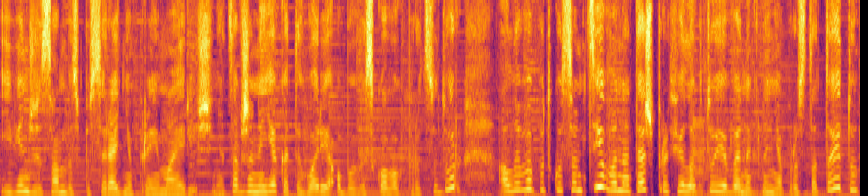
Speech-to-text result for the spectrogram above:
і він же сам безпосередньо приймає рішення. Це вже не є категорія обов'язкових процедур, але в випадку самців вона теж профілактує виникнення простатиту,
